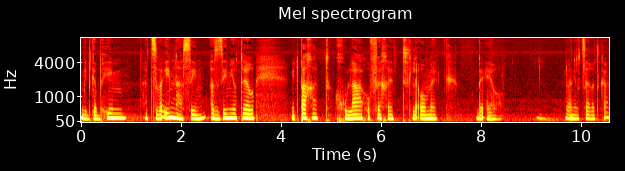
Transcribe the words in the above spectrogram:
מתגבהים, הצבעים נעשים עזים יותר, מטפחת כחולה הופכת לעומק באר. ואני עוצרת כאן.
